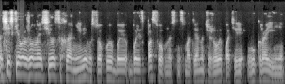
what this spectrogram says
Российские вооруженные силы сохранили высокую боеспособность, несмотря на тяжелые потери в Украине.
